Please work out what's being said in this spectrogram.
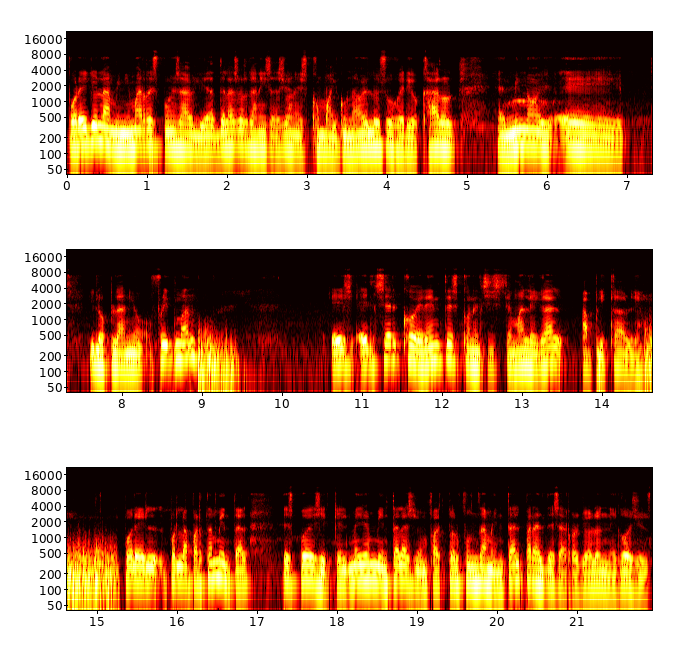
Por ello, la mínima responsabilidad de las organizaciones, como alguna vez lo sugirió Carol en 19, eh, y lo planeó Friedman, es el ser coherentes con el sistema legal aplicable. Por, el, por la parte ambiental, les puedo decir que el medio ambiental ha sido un factor fundamental para el desarrollo de los negocios.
